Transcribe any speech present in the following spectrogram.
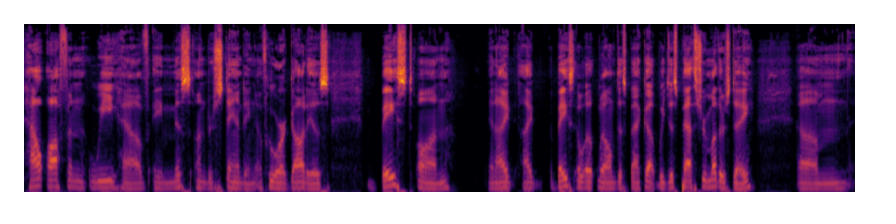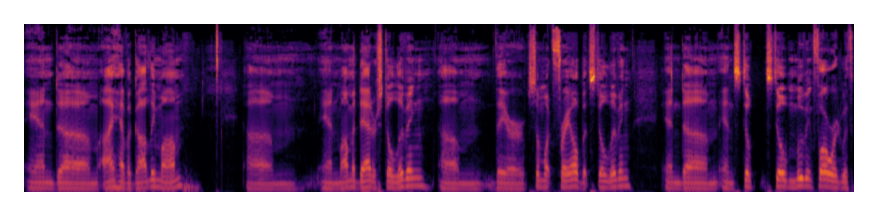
how often we have a misunderstanding of who our God is based on and I I base well, well just back up. We just passed through Mother's Day, um, and um, I have a godly mom. Um, and mom and dad are still living. Um, they are somewhat frail, but still living, and um, and still still moving forward with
